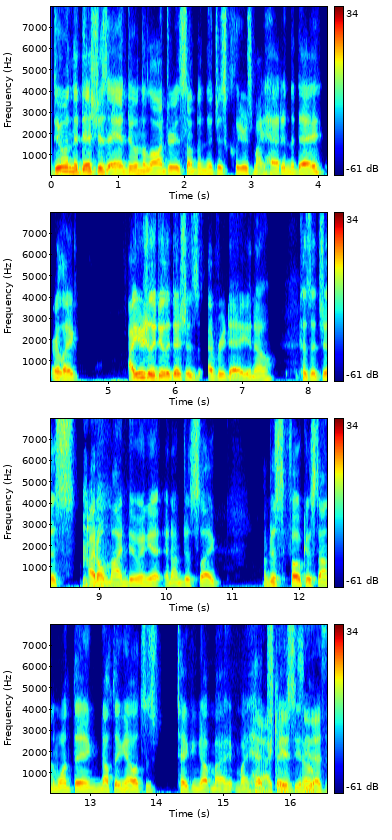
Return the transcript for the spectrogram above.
doing the dishes and doing the laundry is something that just clears my head in the day or like I usually do the dishes every day, you know, because it just I don't mind doing it and I'm just like I'm just focused on one thing, nothing else is taking up my my Yeah, head I can't space, you see know. that's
